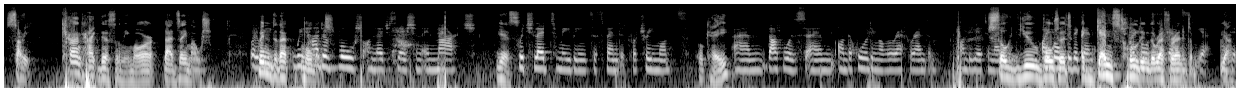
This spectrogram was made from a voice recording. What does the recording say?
sorry, can't hack this anymore, lads, I'm out? Well, when we, did that we moment? had a vote on legislation in March, yes. which led to me being suspended for three months. okay. Um, that was um, on the holding of a referendum on the 8th So you I voted, against, against holding the voted against, referendum. Yeah, yeah. I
